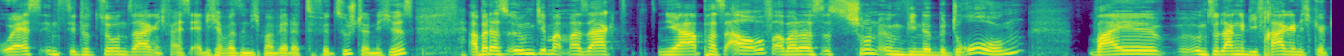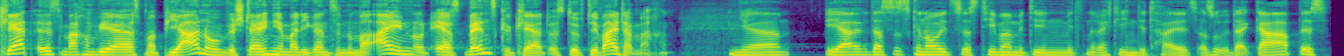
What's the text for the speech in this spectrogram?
US-Institutionen sagen, ich weiß ehrlicherweise nicht mal, wer dafür zuständig ist, aber dass irgendjemand mal sagt, ja, pass auf, aber das ist schon irgendwie eine Bedrohung weil, und solange die Frage nicht geklärt ist, machen wir erstmal Piano und wir stellen hier mal die ganze Nummer ein und erst wenn es geklärt ist, dürft ihr weitermachen. Ja, ja, das ist genau jetzt das Thema mit den, mit den rechtlichen Details. Also da gab es,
